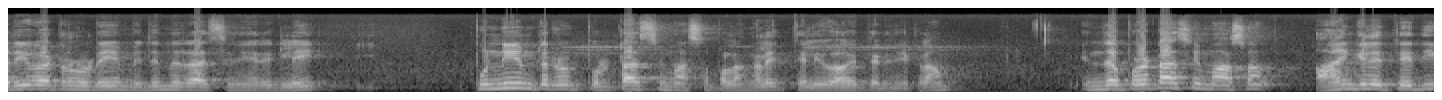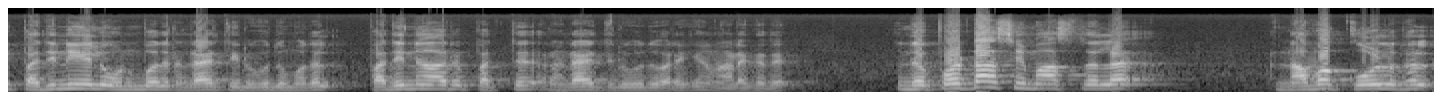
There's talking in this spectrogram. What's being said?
அறிவாற்றலுடைய மிதுனராசினியர்களே புண்ணியம் தரும் புரட்டாசி மாத பலன்களை தெளிவாக தெரிஞ்சுக்கலாம். இந்த புரட்டாசி மாதம் ஆங்கில தேதி பதினேழு ஒன்பது ரெண்டாயிரத்தி இருபது முதல் பதினாறு பத்து ரெண்டாயிரத்தி இருபது வரைக்கும் நடக்குது. இந்த புரட்டாசி மாதத்தில் நவக்கோள்கள்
